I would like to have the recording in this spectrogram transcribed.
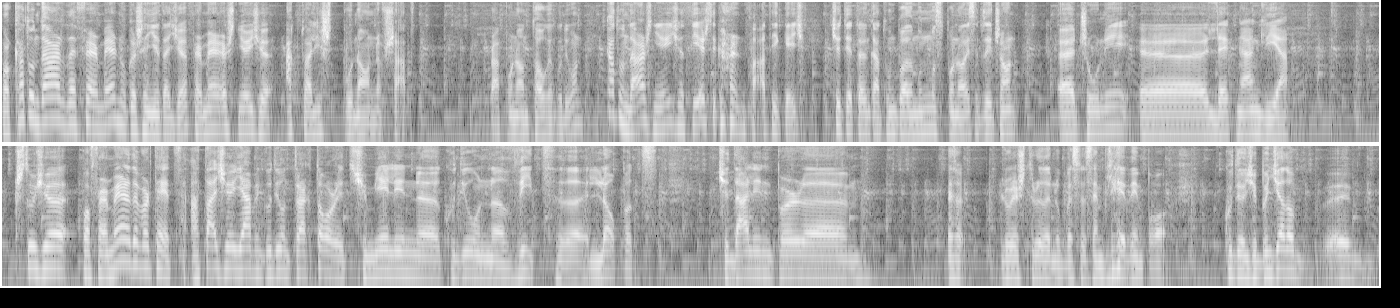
Por katundar dhe fermer nuk është e njëjta gjë. Fermer është njeri që aktualisht punon në fshat. Pra punon tokën ku di unë. Katundar është njeri që thjesht i ka rënë fati i keq që të jetojë në katund, po edhe mund të mos punojë sepse i çon çuni lekë nga Anglia. Kështu që po fermerët e vërtetë, ata që i japin ku di unë traktorit, që mjelin ku di unë dhitë, lopët, që dalin për Besoj, luleshtrydhe nuk besoj se mbledhin, po ku di unë që bëjnë djathë,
